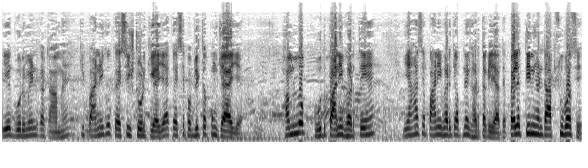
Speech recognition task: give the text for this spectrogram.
ये गवर्नमेंट का काम है कि पानी को कैसे स्टोर किया जाए कैसे पब्लिक तक पहुँचाया जाए। हम लोग खुद पानी भरते हैं यहाँ से पानी भर के अपने घर तक ले जाते हैं। पहले तीन घंटा आप सुबह से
